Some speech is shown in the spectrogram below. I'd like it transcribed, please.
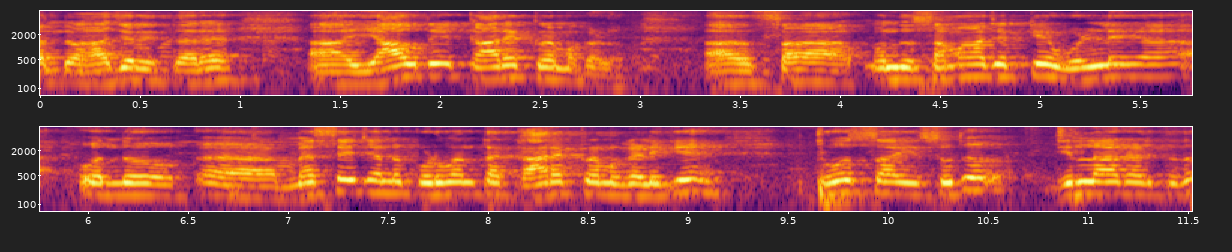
ಬಂದು ಹಾಜರಿದ್ದಾರೆ. ಯಾವುದೇ ಕಾರ್ಯಕ್ರಮಗಳು ಸ ಒಂದು ಸಮಾಜಕ್ಕೆ ಒಳ್ಳೆಯ ಒಂದು ಮೆಸೇಜನ್ನು ಕೊಡುವಂಥ ಕಾರ್ಯಕ್ರಮಗಳಿಗೆ ಪ್ರೋತ್ಸಾಹಿಸುವುದು ಜಿಲ್ಲಾಡಳಿತದ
